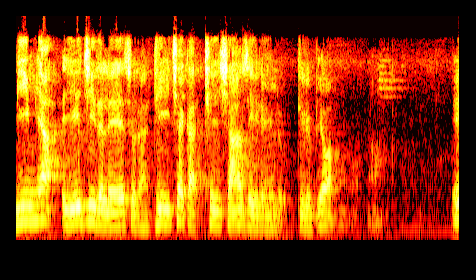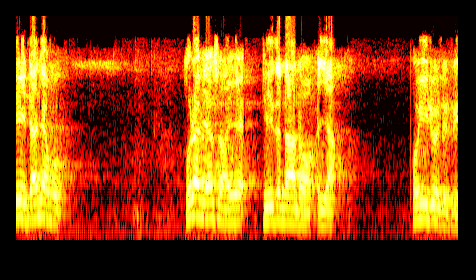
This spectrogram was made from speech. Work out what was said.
မြည်မြအရေးကြီးတယ်လေဆိုတာဒီအချက်ကထင်ရှားစေတယ်လို့ဒီလိုပြော အေးဒါကြောင့်မို့ဘုရားမြတ်စွာရဲ့ဒေသနာတော်အရာဘုန်းကြီးတို့တွေ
